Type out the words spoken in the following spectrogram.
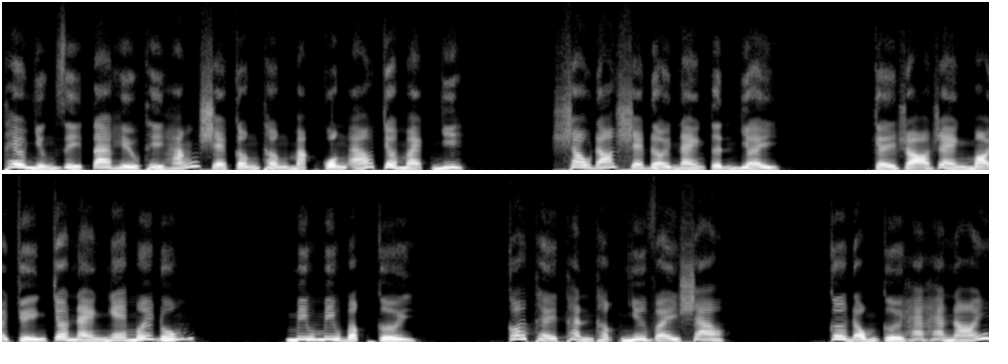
Theo những gì ta hiểu thì hắn sẽ cẩn thận mặc quần áo cho Mạc Nhi. Sau đó sẽ đợi nàng tỉnh dậy. Kể rõ ràng mọi chuyện cho nàng nghe mới đúng. Miu Miu bật cười. Có thể thành thật như vậy sao? Cơ động cười ha ha nói.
